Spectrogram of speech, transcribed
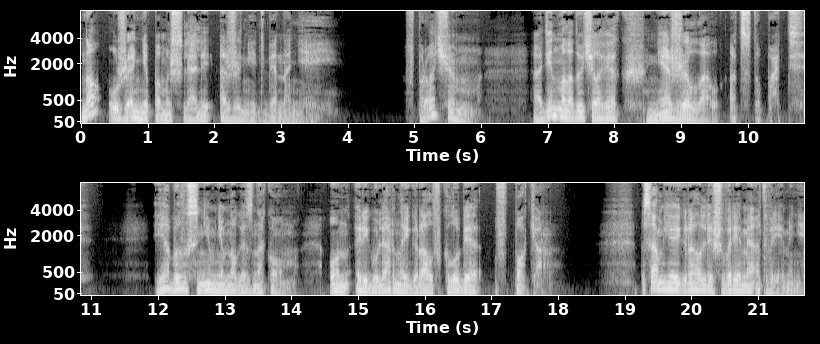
но уже не помышляли о женитьбе на ней. Впрочем, один молодой человек не желал отступать. Я был с ним немного знаком. Он регулярно играл в клубе в покер. Сам я играл лишь время от времени.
